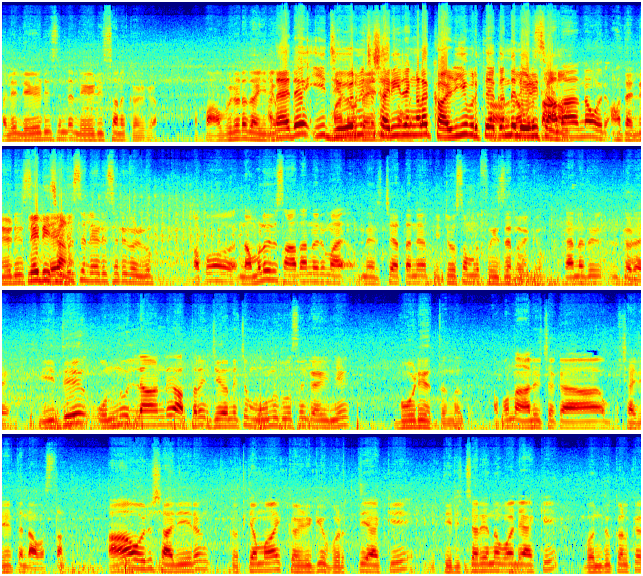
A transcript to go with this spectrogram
അല്ലെങ്കിൽ ലേഡീസ് ലേഡീസാണ് കഴുകുക. അപ്പൊ അവരുടെ ധൈര്യം അതായത് ഈ ജീർണിച്ച ശരീരങ്ങളെ കഴുകി വൃത്തിയാക്കുന്നത് ലേഡീസ് ആണോ? അതെ ലേഡീസ് Ladies ആണ്. ലേഡീസ് ലേഡീസിന്റെ കഴുകും. അപ്പോൾ നമ്മളൊരു സാധാരണ ഒരു മരിച്ചാൽ തന്നെ പിറ്റേ ദിവസം നമ്മൾ ഫ്രീസറിൽ വെക്കും. കാരണം അത് ഇവിടെ ഇത് ഒന്നുമില്ലാണ്ട് അത്രയും ജീർണിച്ച് മൂന്ന് ദിവസം കഴിഞ്ഞ് ബോഡി എത്തുന്നത്. അപ്പോൾ ഒന്ന് ആലോചിച്ചൊക്കെ ആ ശരീരത്തിന്റെ അവസ്ഥ. ആ ഒരു ശരീരം കൃത്യമായി കഴുകി വൃത്തിയാക്കി തിരിച്ചറിയുന്ന പോലെയാക്കി ബന്ധുക്കൾക്ക്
